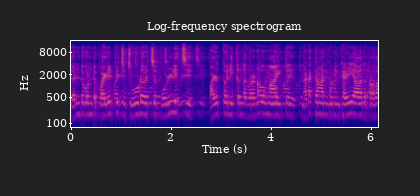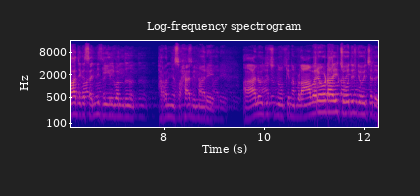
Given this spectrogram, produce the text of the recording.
ദണ്ടുകൊണ്ട് പഴിപ്പിച്ച് ചൂട് വെച്ച് പൊള്ളിച്ച് പഴുത്തൊലിക്കുന്ന വ്രണവുമായിട്ട് നടക്കാൻ കൂടി കഴിയാതെ പ്രവാചക സന്നിധിയിൽ വന്ന് പറഞ്ഞ സഹാബിമാരെ ആലോചിച്ചു നോക്കി നമ്മൾ അവരോടായി ചോദ്യം ചോദിച്ചത്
